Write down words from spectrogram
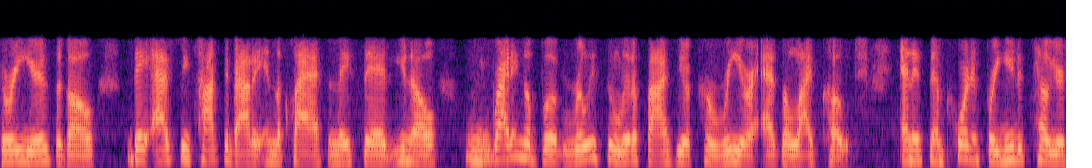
three years ago, they actually talked about it in the class and they said, you know, writing a book really solidifies your career as a life coach. And it's important for you to tell your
